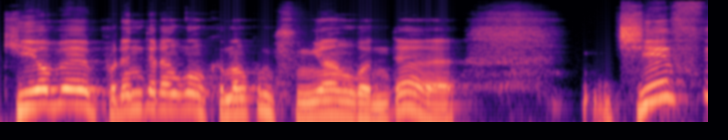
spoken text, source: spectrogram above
기업의 브랜드 란 건 그만큼 중요한 건데 GS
